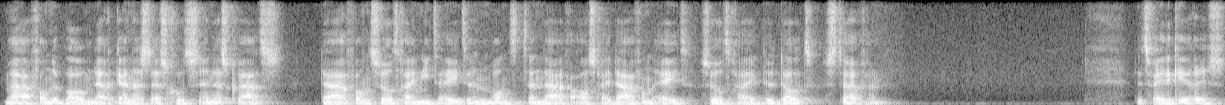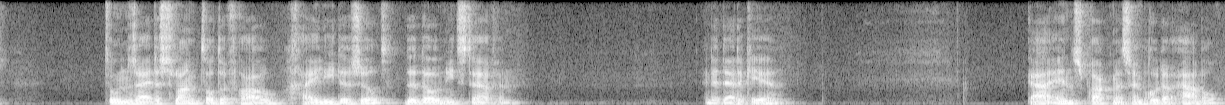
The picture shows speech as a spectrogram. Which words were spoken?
Maar van de boom der kennis des goeds en des kwaads, daarvan zult gij niet eten, want ten dagen als gij daarvan eet, zult gij de dood sterven. De tweede keer is, toen zei de slang tot de vrouw, gij lieden zult de dood niet sterven. En de derde keer, Kain sprak met zijn broeder Abel.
